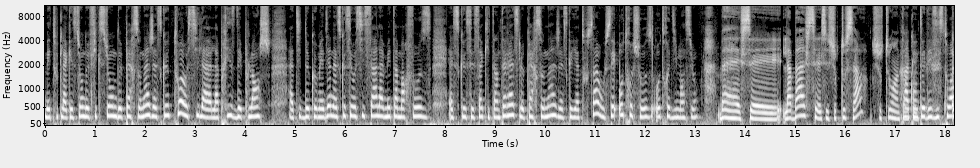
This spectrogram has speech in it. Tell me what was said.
mais toute la question de fiction, de personnage. Est-ce que toi aussi, la, la prise des planches à titre de comédienne, est-ce que c'est aussi ça, la métamorphose? Est-ce que c'est ça qui t'intéresse, le personnage? Est-ce qu'il y a tout ça ou c'est autre chose, autre dimension? Ben, c'est la base, c'est surtout ça, surtout en tant Raconter que des histoires,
